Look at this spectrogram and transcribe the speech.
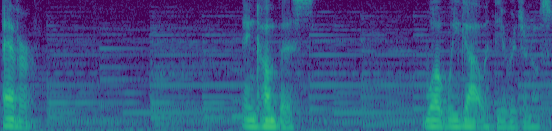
ever encompass what we got with the originals.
